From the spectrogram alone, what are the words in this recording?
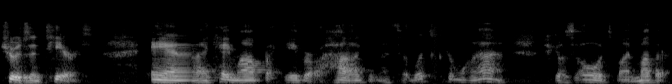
she was in tears. And I came up, I gave her a hug, and I said, What's going on? She goes, Oh, it's my mother.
